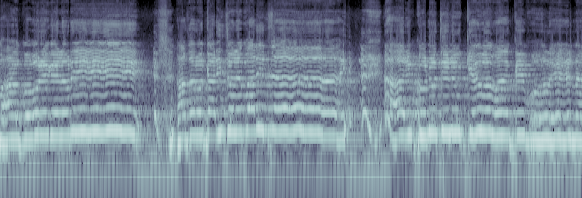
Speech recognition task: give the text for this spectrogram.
মা কবরে গেল রে। হাজারো গাড়ি চলে বাড়ি যায়। আর কোনোদিনও কেউ আমাকে বলে না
